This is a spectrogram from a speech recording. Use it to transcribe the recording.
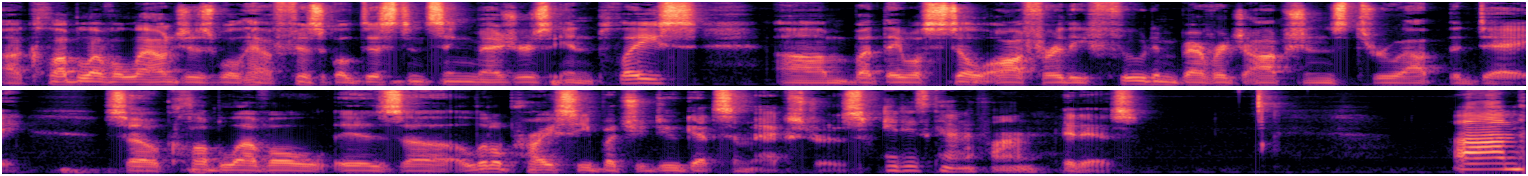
Uh, club level lounges will have physical distancing measures in place, um, but they will still offer the food and beverage options throughout the day. So, club level is uh, a little pricey, but you do get some extras. It is kind of fun. It is. Um,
